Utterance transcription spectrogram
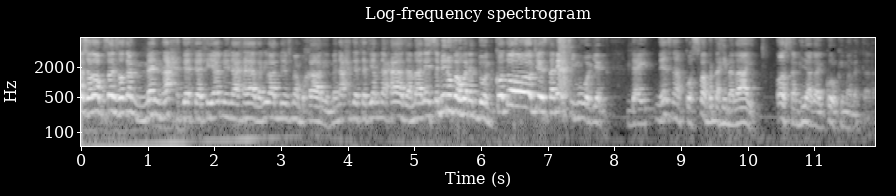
Kaže Allah poslanik sa Allahom, men ahdethe fi amrina hada, rivad biljež imam Bukhari, men ahdethe fi amrina hada, ma lejse minu fa huve reddun. Ko dođe sa nečim u ovoj vjeri, da je, ne znam ko sva brda Himalaji, 8000 i koliko ima metara.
